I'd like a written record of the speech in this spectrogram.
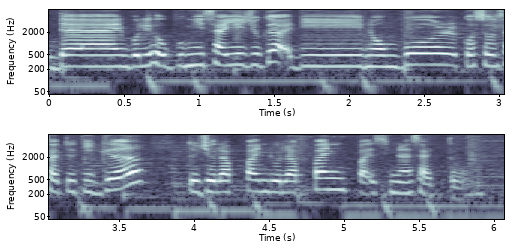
dan boleh hubungi saya juga di nombor 013 7828 491.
